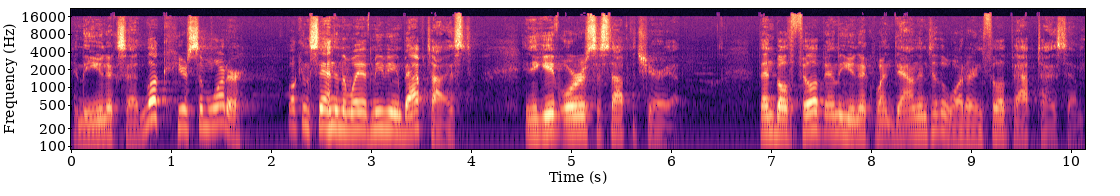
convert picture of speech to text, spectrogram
and the eunuch said, Look, here's some water. What can stand in the way of me being baptized? And he gave orders to stop the chariot. Then both Philip and the eunuch went down into the water, and Philip baptized him.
